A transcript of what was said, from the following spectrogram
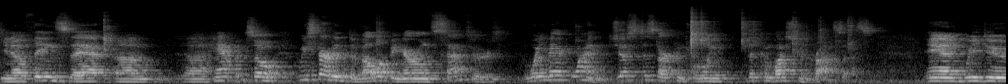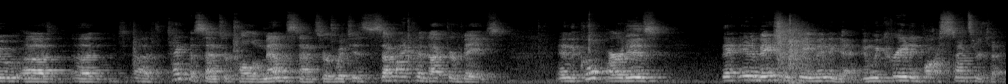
you know, things that um, uh, happen. So we started developing our own sensors way back when, just to start controlling the combustion process. And we do uh, a, a, type of sensor called a MEMS sensor, which is semiconductor based. And the cool part is that innovation came in again, and we created Bosch Sensortec.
